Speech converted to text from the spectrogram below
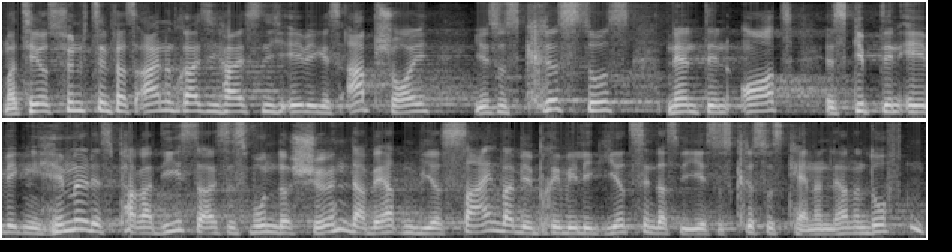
Matthäus 15, Vers 31 heißt nicht ewiges Abscheu. Jesus Christus nennt den Ort, es gibt den ewigen Himmel, das Paradies, da ist es wunderschön, da werden wir sein, weil wir privilegiert sind, dass wir Jesus Christus kennenlernen durften.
